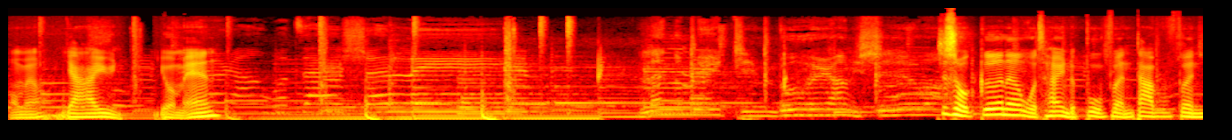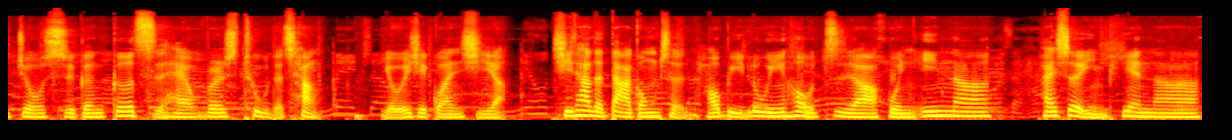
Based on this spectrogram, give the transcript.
有没有押韵？有 man。这首歌呢，我参与的部分大部分就是跟歌词还有 verse two 的唱有一些关系啦。其他的大工程，好比录音后制啊、混音啊、拍摄影片啊。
